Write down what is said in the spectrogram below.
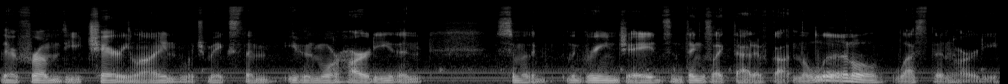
they're from the cherry line, which makes them even more hardy than some of the, the green jades and things like that have gotten a little less than hardy.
